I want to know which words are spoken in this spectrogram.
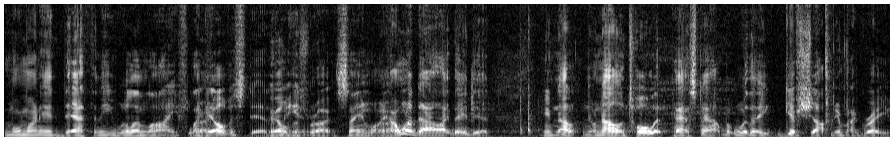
more money in death than he will in life, like Right. Elvis did. I Elvis, mean, right. Same way. I want to die like they did. You know, not, you know, not on a toilet passed out, but with a gift shop near my grave.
